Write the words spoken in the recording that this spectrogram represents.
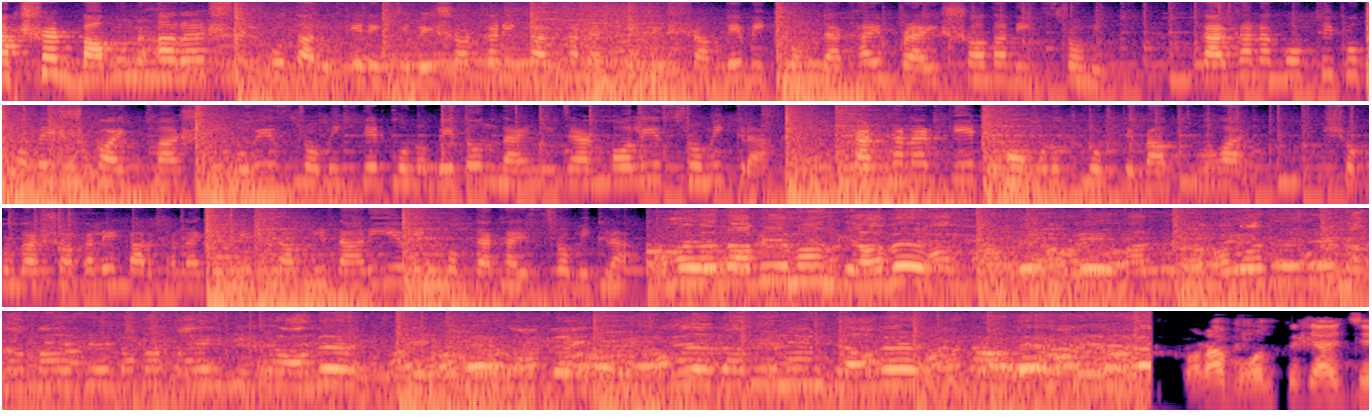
কাকসার বামুনআড়া শিল্প তালুকের একটি বেসরকারি কারখানার গেটের সামনে বিক্ষোভ দেখায় প্রায় শতাধিক শ্রমিক। কারখানা কর্তৃপক্ষ বেশ কয়েক মাস ধরে শ্রমিকদের কোনো বেতন দেয়নি যার ফলে শ্রমিকরা কারখানার গেট অবরোধ করতে বাধ্য হয়। শুক্রবার সকালে কারখানা গেটের সামনে দাঁড়িয়ে বিক্ষোভ দেখায় শ্রমিকরা। আমাদের দাবি মানতে হবে। আমাদের যে টাকা পাই সে টাকা পাই দিতে হবে। আমাদের দাবি মানতে হবে। ওরা বলতে চাইছে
